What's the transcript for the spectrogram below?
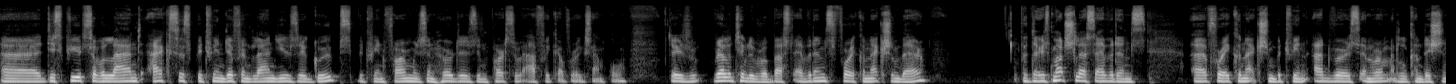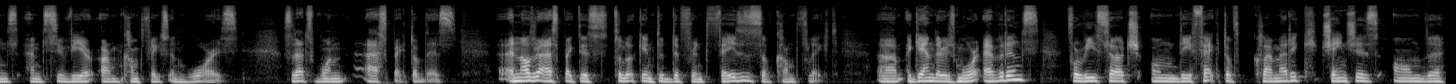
uh, disputes over land access between different land user groups, between farmers and herders in parts of Africa, for example. There's relatively robust evidence for a connection there, but there is much less evidence uh, for a connection between adverse environmental conditions and severe armed conflicts and wars. So that's one aspect of this. Another aspect is to look into different phases of conflict. Um, again, there is more evidence for research on the effect of climatic changes on the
